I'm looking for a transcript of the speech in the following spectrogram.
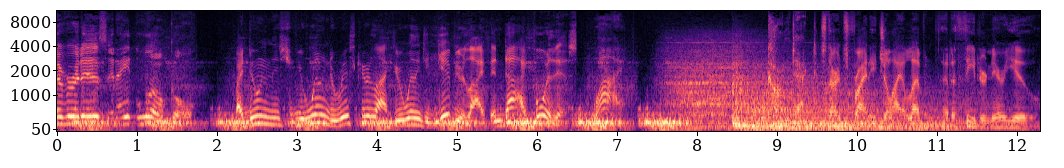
Whatever it is, it ain't local. By doing this, you're willing to risk your life. You're willing to give your life and die for this. Why? Contact starts Friday, July 11th at a theater near you.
